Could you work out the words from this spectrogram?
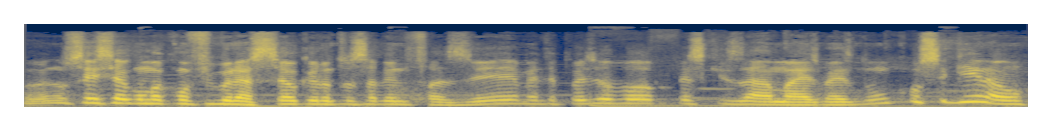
eu não sei se é alguma configuração que eu não tô sabendo fazer, mas depois eu vou pesquisar mais, mas não consegui, não.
